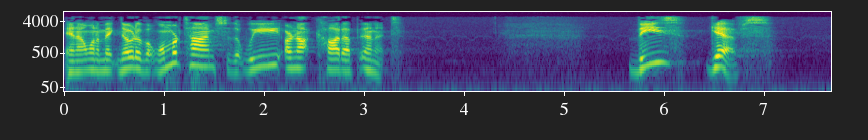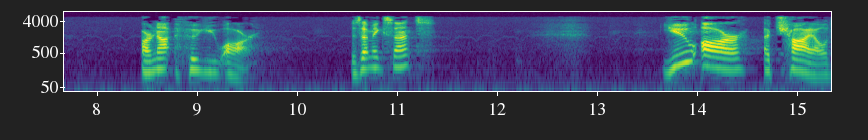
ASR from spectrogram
and I want to make note of it one more time so that we are not caught up in it. These gifts are not who you are. Does that make sense? You are a child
